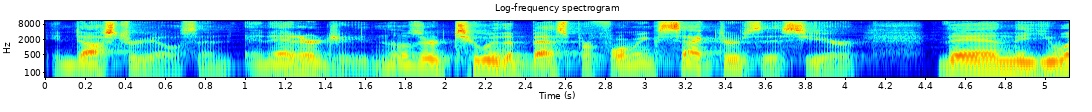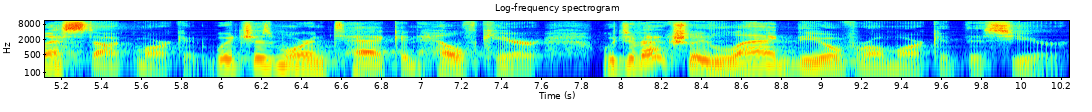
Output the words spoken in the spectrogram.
industrials and, and energy. And those are two of the best performing sectors this year than the US stock market, which is more in tech and healthcare, which have actually lagged the overall market this year.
